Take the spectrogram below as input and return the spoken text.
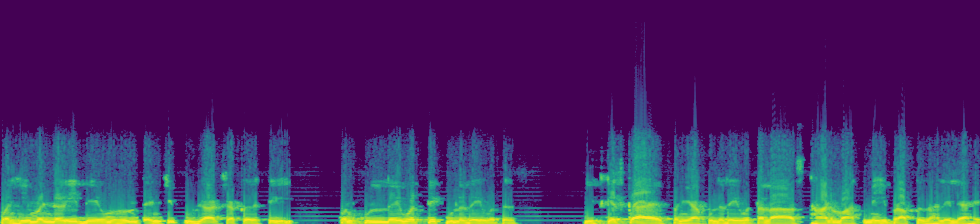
पण ही मंडळी देव म्हणून त्यांची पूजा अर्चा करतील पण कुलदैवत ते कुलदैवतच. इतकेच काय पण या कुलदैवताला स्थान महात्मेही प्राप्त झालेले आहे.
